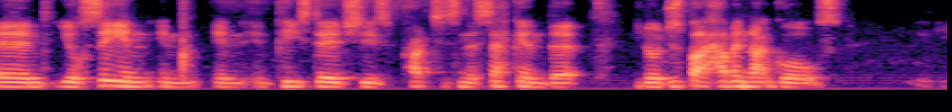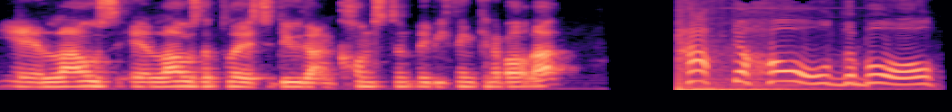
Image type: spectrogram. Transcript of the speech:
and you'll see in in in, in Pete Sturgis's practice in a second that you know just by having that goals, it allows it allows the players to do that and constantly be thinking about that. Have to hold the ball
